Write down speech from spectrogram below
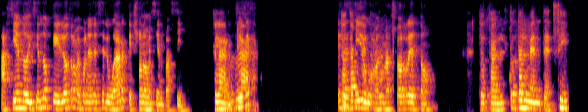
haciendo, diciendo que el otro me pone en ese lugar que yo no me siento así? Claro, Entonces, claro, ese ha sido como el mayor reto. Total, totalmente, sí.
